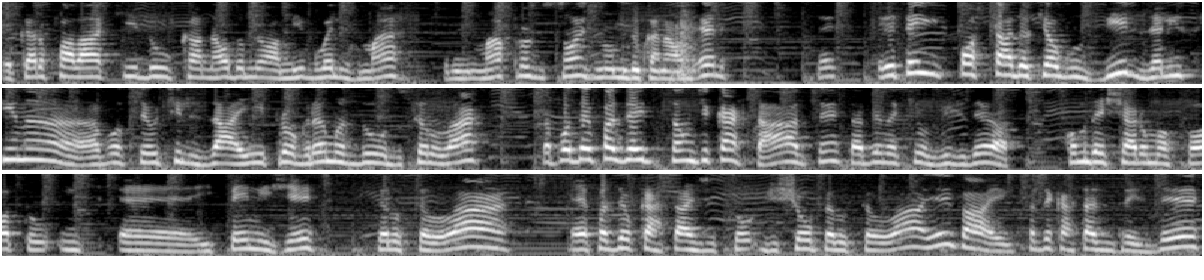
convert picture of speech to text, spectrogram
eu quero falar aqui do canal do meu amigo Elismar, Elismar Produções, o nome do canal dele. Né? Ele tem postado aqui alguns vídeos, ele ensina a você utilizar aí programas do, do celular para poder fazer edição de cartazes, né? Tá vendo aqui os vídeos dele, ó, como deixar uma foto em, é, em PNG pelo celular, é, fazer o cartaz de show, de show pelo celular, e aí vai, fazer cartaz em 3D.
